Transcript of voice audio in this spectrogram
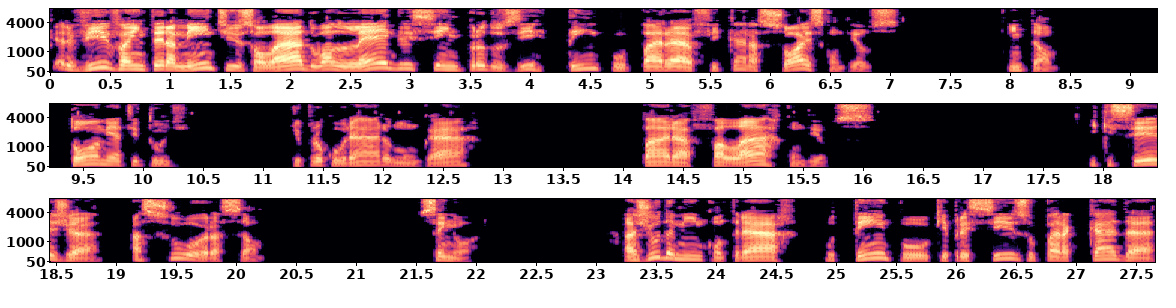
quer viva inteiramente isolado, alegre-se em produzir tempo para ficar a sós com Deus. Então, tome a atitude de procurar um lugar para falar com Deus. E que seja a sua oração. Senhor, ajuda-me a encontrar o tempo que preciso para cada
